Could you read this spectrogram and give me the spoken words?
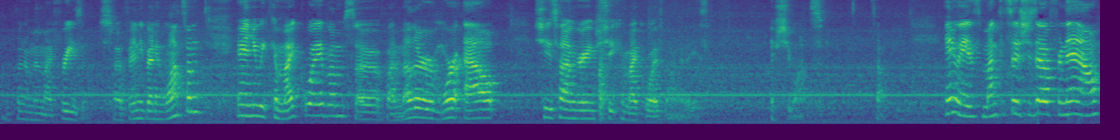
and put them in my freezer. So if anybody wants them, and we can microwave them. So if my mother and we're out, she's hungry, she can microwave one of these if she wants. So, anyways, Monkey says she's out for now.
